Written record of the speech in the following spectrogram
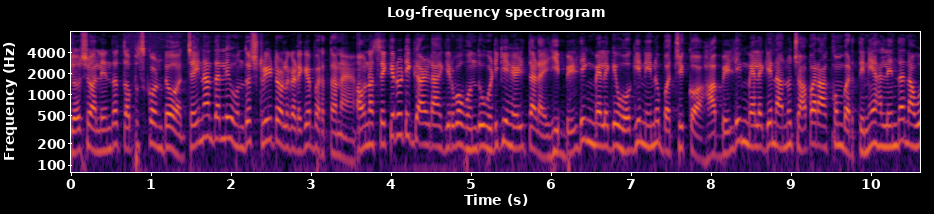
ಜೋಶು ಅಲ್ಲಿಂದ ತಪ್ಪಿಸ್ಕೊಂಡು ಚೈನಾದಲ್ಲಿ ಒಂದು ಸ್ಟ್ರೀಟ್ ಒಳಗಡೆಗೆ ಬರ್ತಾನೆ. ಅವನ ಸೆಕ್ಯೂರಿಟಿ ಗಾರ್ಡ್ ಆಗಿರುವ ಒಂದು ಹುಡುಗಿ ಹೇಳ್ತಾಳೆ, ಈ ಬಿಲ್ಡಿಂಗ್ ಮೇಲೆಗೆ ಹೋಗಿ ನೀನು ಬಚ್ಚಿಕೋ, ಆ ಬಿಲ್ಡಿಂಗ್ ಮೇಲೆಗೆ ನಾನು ಚಾಪರ್ ಹಾಕೊಂಡ್ ಬರ್ತೀನಿ, ಅಲ್ಲಿಂದ ನಾವು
